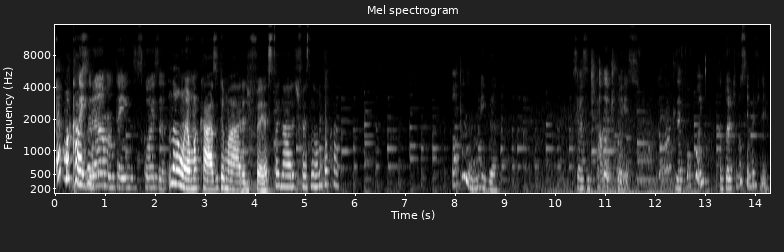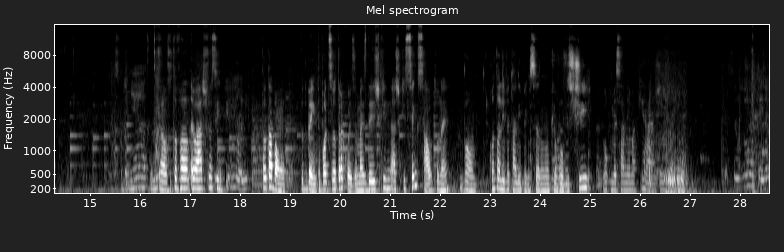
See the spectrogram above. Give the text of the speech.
É uma Tem, não tem casa. grama, não tem essas coisas. Não, é uma casa e tem uma área de festa. E na área de festa nós vamos tocar. Bota não, amiga. Você vai sentir calor? Eu te conheço. Então, se quiser, pô, põe. Cantora que você, minha filha. Da minha... Não, só tô falando. Eu acho assim. Então tá bom, tudo bem, então pode ser outra coisa, mas desde que, acho que sem salto, né? Bom, enquanto a Lívia tá ali pensando no que eu vou vestir, eu vou começar a minha maquiagem. Você usou ontem, né?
